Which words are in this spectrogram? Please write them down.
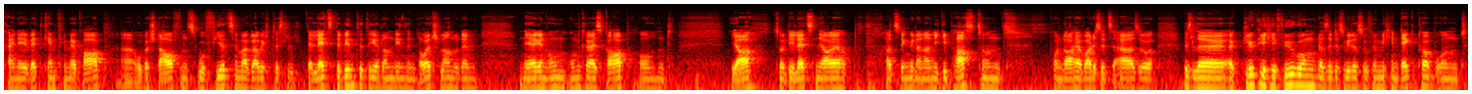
keine Wettkämpfe mehr gab. Äh, Oberstaufen 2014 war, glaube ich, das, der letzte Wintertriathlon, den es in Deutschland oder im näheren um Umkreis gab. Und ja, so die letzten Jahre hat es irgendwie dann auch nicht gepasst und von daher war das jetzt auch so ein bisschen eine, glückliche Fügung, dass ich das wieder so für mich entdeckt habe und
